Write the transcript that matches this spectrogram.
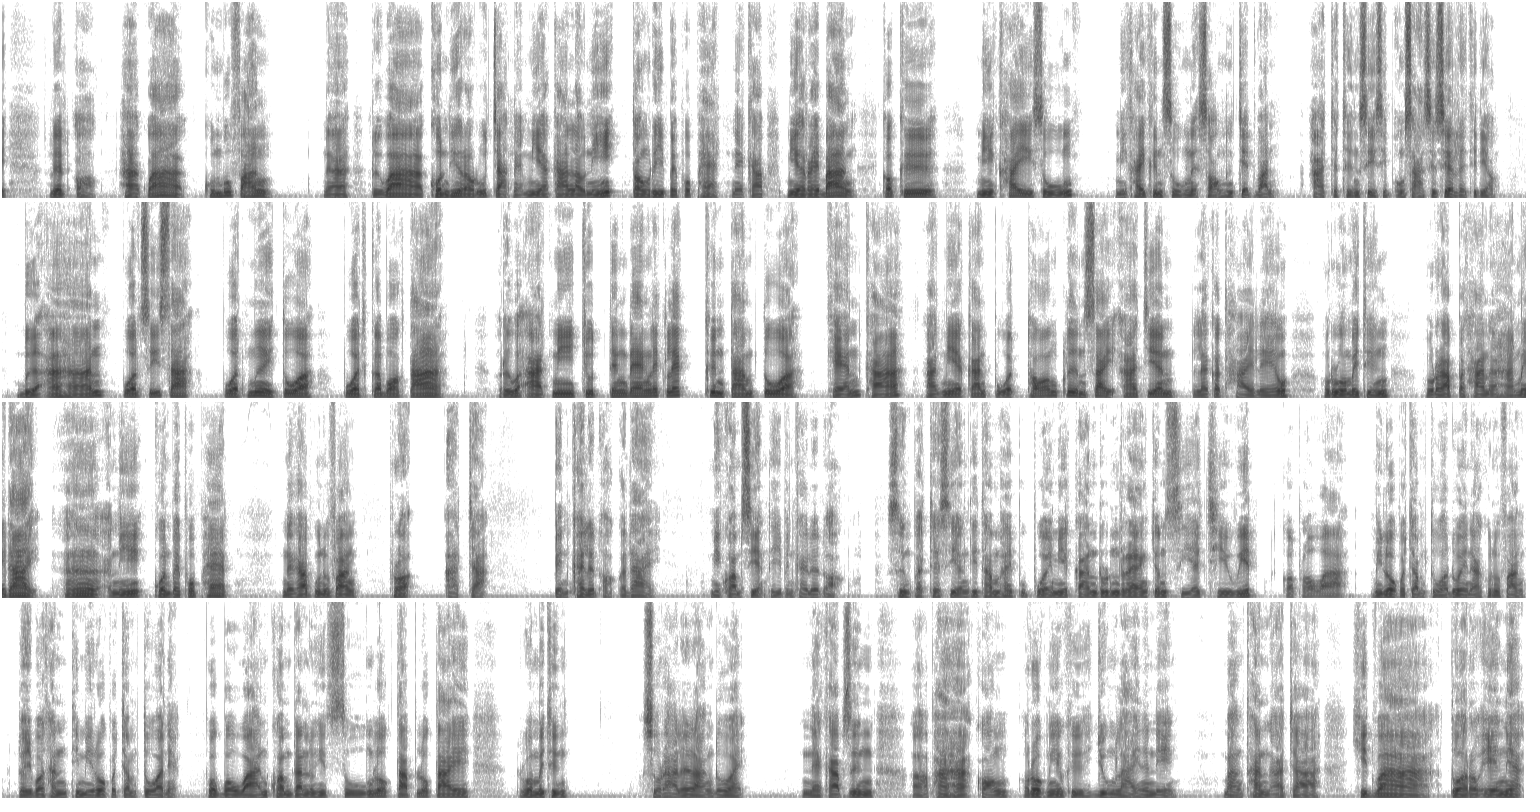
เลือดออก หากว่าคุณผู้ฟัง นะหรือว่าคนที่เรารู้จักเนี่ยมีอาการเหล่านี้ต้องรีบไปพบแพทย์นะครับมีอะไรบ้างก็คือมีไข้สูง มีไข้ขึ้นสูงเนี่ยสองถึงเวัน อาจจะถึง 40 องศาเซลเซียสเลยทีเดียว เบื่ออาหาร ปวดศีรษะ ปวดเมื่อยตัว ปวดกระบอกตา หรือว่าอาจมีจุดแดงๆ เล็กๆ ขึ้นตามตัว แขนขา อาจมีอาการปวดท้องคลื่นไส้อาเจียน และก็ถ่ายเหลว รวมไปถึงรับประทานอาหารไม่ได้ เออ อันนี้ควรไปพบแพทย์ นะครับคุณผู้ฟัง เพราะอาจจะเป็นไข้เลือดออกก็ได้ มีความเสี่ยงที่จะเป็นไข้เลือดออก ซึ่งปัจจัยเสี่ยงที่ทำให้ผู้ป่วยมีอาการรุนแรงจนเสียชีวิต ก็เพราะว่ามีโรคประจำตัวด้วยนะคุณผู้ฟัง โดยเฉพาะท่านที่มีโรคประจำตัวเนี่ย พวกเบาหวานความดันโลหิตสูงโรคตับโรคไต รวมไปถึงสุราเรื้อรังด้วยนะครับ ซึ่งพาหะของโรคนี้ก็คือยุงลายนั่นเอง บางท่านอาจจะคิดว่าตัวเราเองเนี่ย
